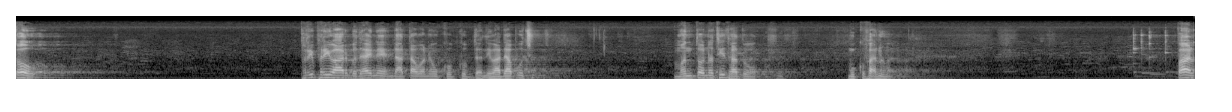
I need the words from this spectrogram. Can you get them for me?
તો ફરી ફરી વાર બધાને દાતાઓને હું ખૂબ ખૂબ ધન્યવાદ આપું છું. મન તો નથી થતું મૂકવાનું. પણ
